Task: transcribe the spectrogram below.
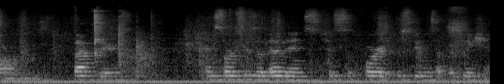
um, factors and sources of evidence to support the student's application.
